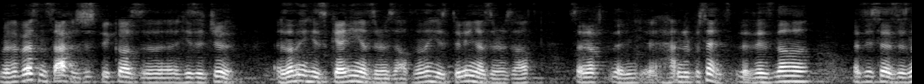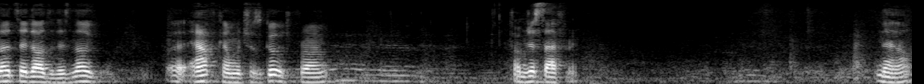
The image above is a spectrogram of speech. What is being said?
But if a person suffers just because uh, he's a Jew, there's nothing he's gaining as a result, nothing he's doing as a result, so then 100%. There's no, as he says, there's no tzedada, there's no uh, outcome which is good from from just suffering. Now,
